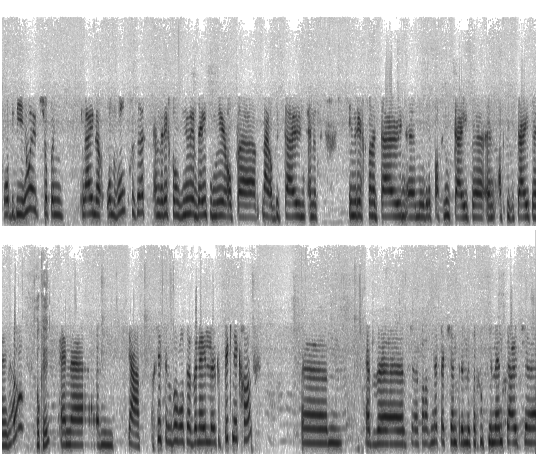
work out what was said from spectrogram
we hebben die heel eventjes op een kleine on-hold gezet. En we richten ons nu een beetje meer op, eh, nou, op de tuin en het inrichten van de tuin. eh, meerdere faciliteiten en activiteiten en zo. Oké. En eh, ja, gisteren bijvoorbeeld hebben we een hele leuke picknick gehad. Ehm, hebben we eh, van het netwerkcentrum met een groepje mensen uit, eh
